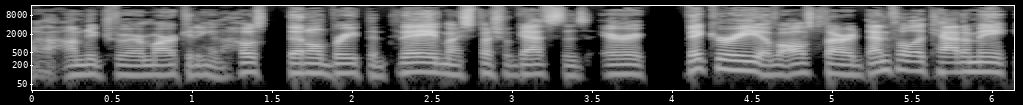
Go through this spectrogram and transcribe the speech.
uh, Omni Premier Marketing and host Dental Brief. And today, my special guest is Eric Vickery of All Star Dental Academy.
